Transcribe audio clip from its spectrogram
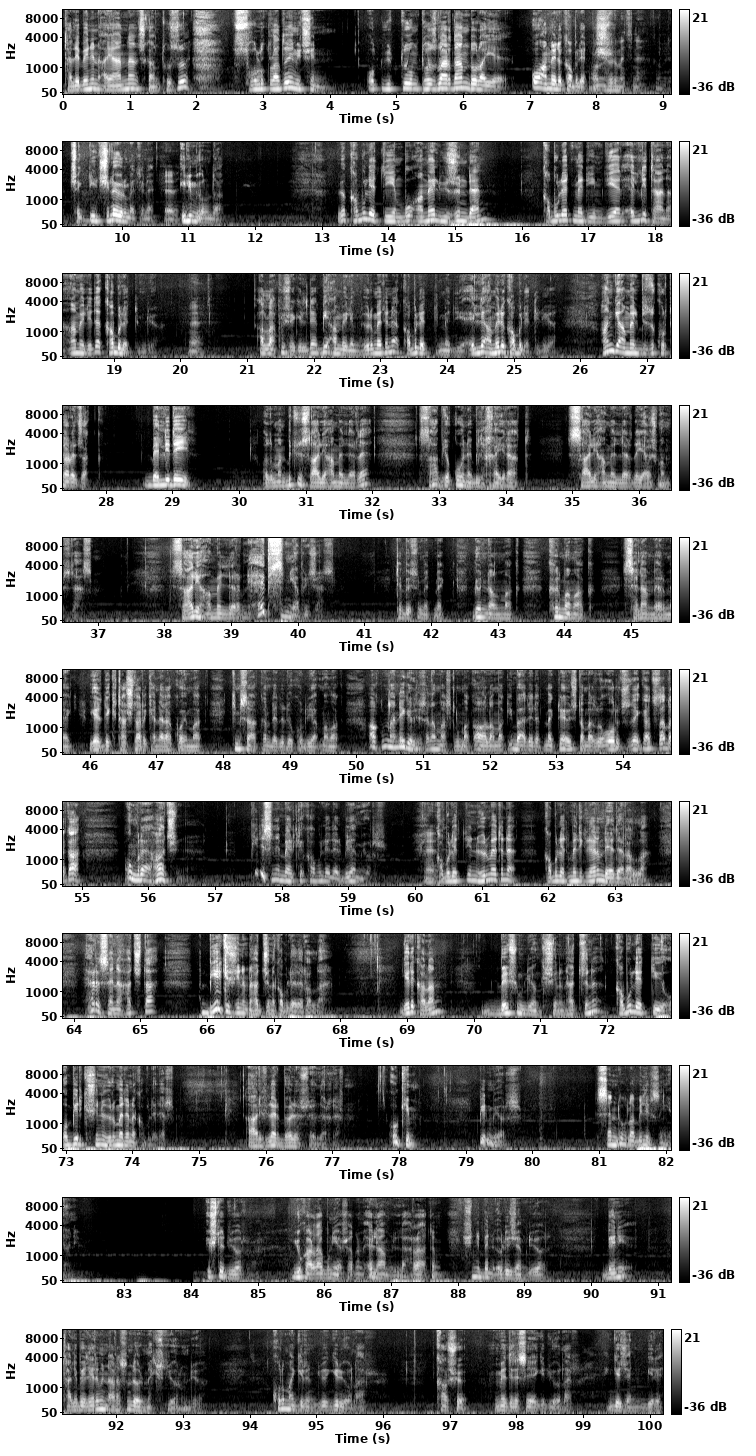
Talebenin ayağından çıkan tozu solukladığım için o yuttuğum tozlardan dolayı o ameli kabul Onun etmiş. hürmetine. kabul et. Çektiği çile hürmetine. Evet. ilim yolunda. Ve kabul ettiğim bu amel yüzünden kabul etmediğim diğer 50 tane ameli de kabul ettim diyor. Evet. Allah bu şekilde bir amelin hürmetine kabul etmediği 50 ameli kabul etti diyor. Hangi amel bizi kurtaracak? Belli değil. O zaman bütün salih amellerde sabikune bil hayrat salih amellerde yarışmamız lazım. Salih amellerin hepsini yapacağız. Tebessüm etmek, gönül almak, kırmamak, selam vermek, yerdeki taşları kenara koymak, kimse hakkında dedikodu yapmamak, aklına ne gelirse namaz kılmak, ağlamak, ibadet etmek, teheccüd namazı, oruç, zekat, sadaka, umre, hac. Birisini belki kabul eder, bilemiyoruz. Evet. Kabul ettiğin hürmetine kabul etmediklerini de eder Allah. Her sene haçta bir kişinin haccını kabul eder Allah. Geri kalan 5 milyon kişinin haccını kabul ettiği o bir kişinin hürmetine kabul eder. Arifler böyle söylerler. O kim? Bilmiyoruz. Sen de olabilirsin yani. İşte diyor yukarıda bunu yaşadım. Elhamdülillah rahatım. Şimdi ben öleceğim diyor. Beni talebelerimin arasında ölmek istiyorum diyor. Koluma girin diyor. Giriyorlar. Karşı medreseye gidiyorlar. Gecenin biri.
